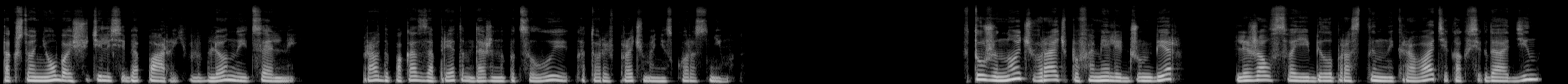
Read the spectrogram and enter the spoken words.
Так что они оба ощутили себя парой, влюбленной и цельной. Правда, пока с запретом даже на поцелуи, которые, впрочем, они скоро снимут. В ту же ночь врач по фамилии Джумбер лежал в своей белопростынной кровати, как всегда один,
